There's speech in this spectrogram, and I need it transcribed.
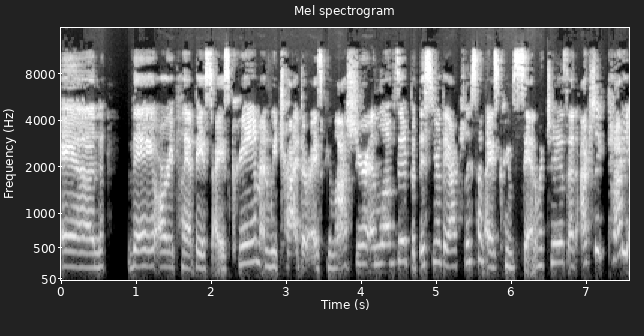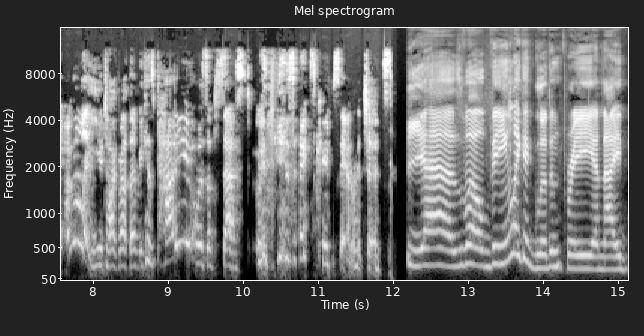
And they are a plant based ice cream, and we tried their ice cream last year and loved it. But this year, they actually sent ice cream sandwiches. And actually, Patty, I'm to let you talk about them because Patty was obsessed with these ice cream sandwiches. Yes. Well, being like a gluten free, and I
